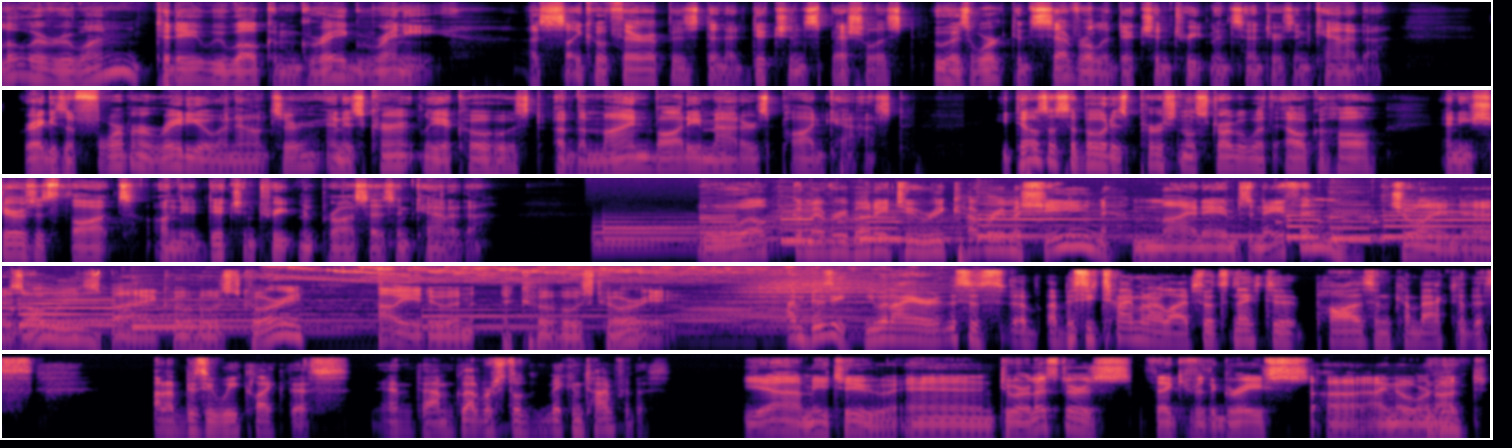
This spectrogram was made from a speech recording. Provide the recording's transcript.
Hello, everyone. Today we welcome Greg Rennie, a psychotherapist and addiction specialist who has worked in several addiction treatment centers in Canada. Greg is a former radio announcer and is currently a co host of the Mind Body Matters podcast. He tells us about his personal struggle with alcohol and he shares his thoughts on the addiction treatment process in Canada. Welcome everybody to Recovery Machine. My name's Nathan, joined as always by co-host Corey. How are you doing, co-host Corey? I'm busy. You and I are. This is a, a, busy time in our lives, so it's nice to pause and come back to this on a busy week like this. And I'm glad we're still making time for this. Yeah, me too. And to our listeners, thank you for the grace. Uh, I know we're mm-hmm. not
